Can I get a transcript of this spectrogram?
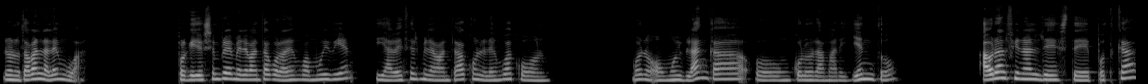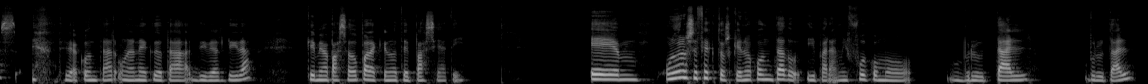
lo notaba en la lengua, porque yo siempre me levantaba con la lengua muy bien y a veces me levantaba con la lengua con, bueno, o muy blanca o un color amarillento. Ahora al final de este podcast te voy a contar una anécdota divertida que me ha pasado para que no te pase a ti. Em, uno de los efectos que no he contado y para mí fue como brutal, brutal,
